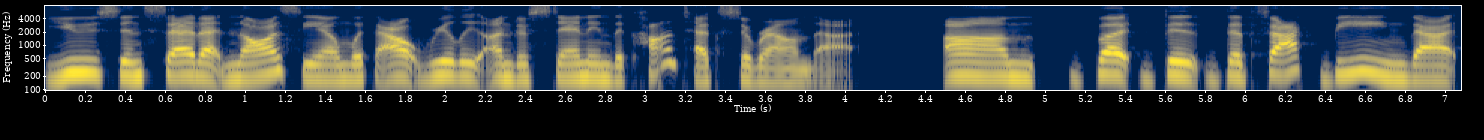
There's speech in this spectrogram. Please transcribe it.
used and said at nauseum without really understanding the context around that. Um, but the the fact being that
